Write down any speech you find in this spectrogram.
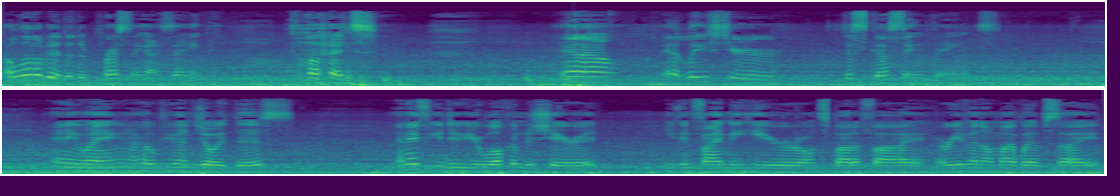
a little bit of depressing, I think, but you know, at least you're discussing things. Anyway, I hope you enjoyed this. And if you do, you're welcome to share it. You can find me here on Spotify or even on my website,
